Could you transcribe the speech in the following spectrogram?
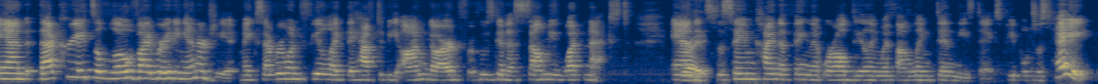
And that creates a low vibrating energy. It makes everyone feel like they have to be on guard for who's going to sell me what next. And right. it's the same kind of thing that we're all dealing with on LinkedIn these days. People just, hey,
